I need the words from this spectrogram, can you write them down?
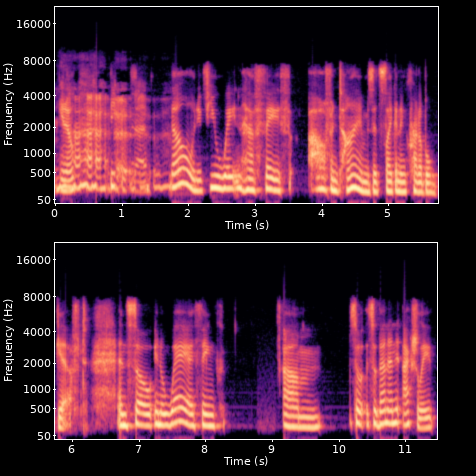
You know? no, and if you wait and have faith, oftentimes it's like an incredible gift. And so in a way, I think um, so so then and actually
